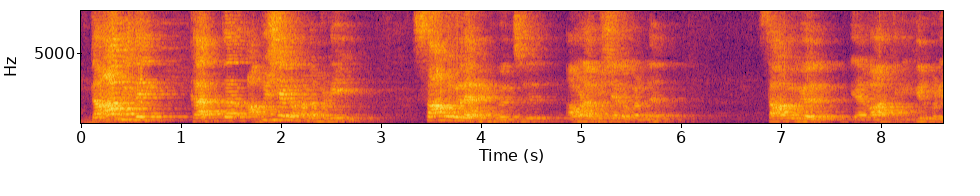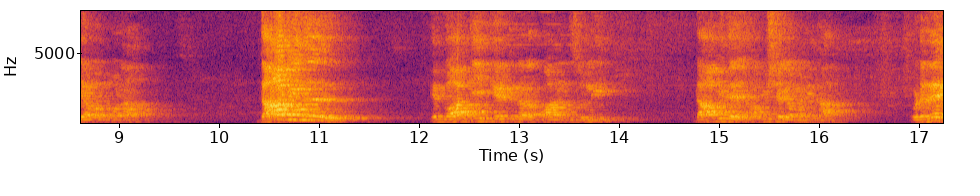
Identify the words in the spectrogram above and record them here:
தாவிதை கர்த்தர் அபிஷேகம் பண்ணபடி சாமுவேலை அனுப்பி வச்சு அவனை அபிஷேகம் பண்ணு. சாமுவேல் என் வார்த்தைக்கு கீழ்ப்படியாம போனான் தாவிது என் வார்த்தையை கேட்டு நடப்பான்னு சொல்லி தாவீதை அபிஷேகம் பண்ணினார் உடனே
